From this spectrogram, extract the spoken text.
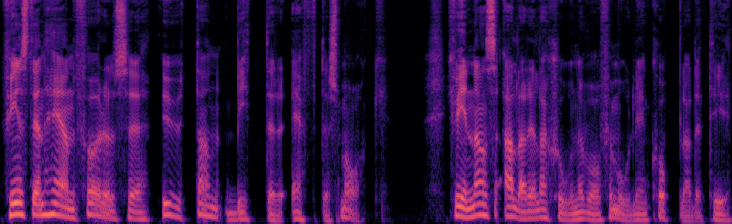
Finns det en hänförelse utan bitter eftersmak? Kvinnans alla relationer var förmodligen kopplade till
